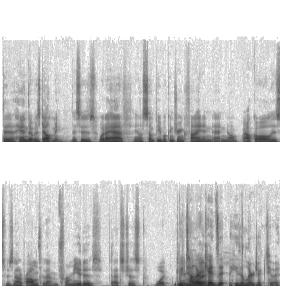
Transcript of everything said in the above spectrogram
the the hand that was dealt me. This is what I have. You know, some people can drink fine, and, and you know, alcohol is is not a problem for them. For me, it is. That's just what we tell our way. kids that he's allergic to it.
